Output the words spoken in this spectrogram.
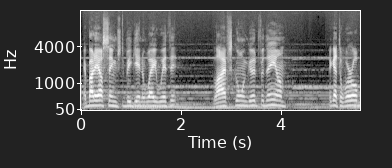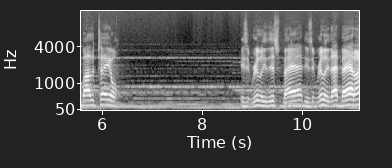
Everybody else seems to be getting away with it. Life's going good for them. They got the world by the tail. Is it really this bad? Is it really that bad? I,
